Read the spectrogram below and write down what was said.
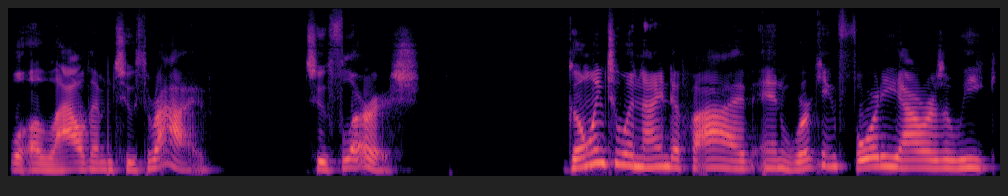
will allow them to thrive, to flourish. Going to a nine to five and working 40 hours a week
